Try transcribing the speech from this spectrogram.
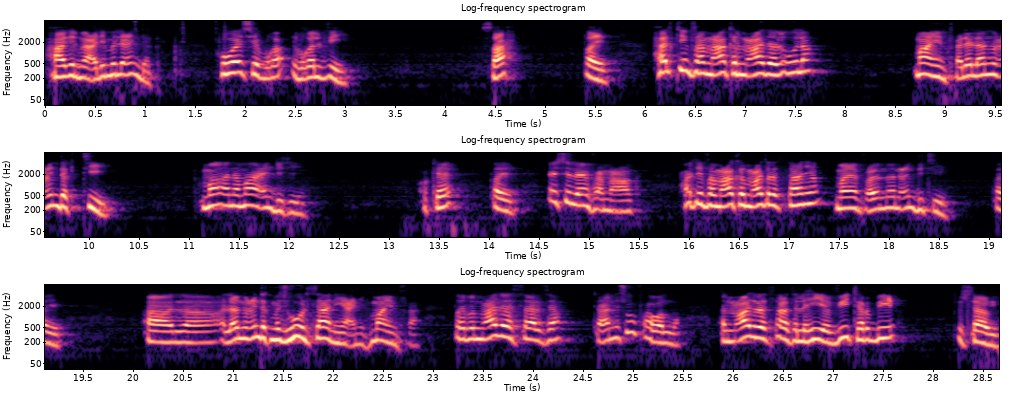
هذه المعالم اللي عندك. هو إيش يبغى؟ يبغى ال V. صح؟ طيب هل تنفع معاك المعادلة الأولى؟ ما ينفع لأنه عندك t ما أنا ما عندي t okay؟ طيب إيش اللي ينفع معاك؟ هل ينفع معاك المعادلة الثانية؟ ما ينفع لأنه أنا عندي t طيب. آه لأنه عندك مجهول ثاني يعني فما ينفع. طيب المعادلة الثالثة؟ تعال نشوفها والله. المعادلة الثالثة اللي هي V تربيع تساوي.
